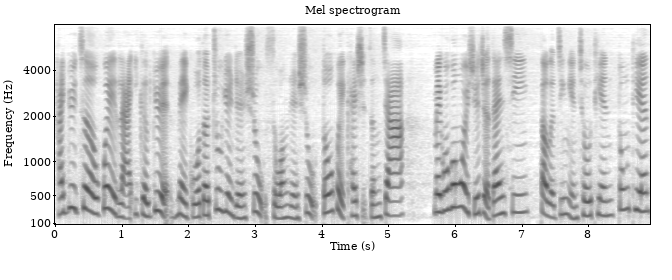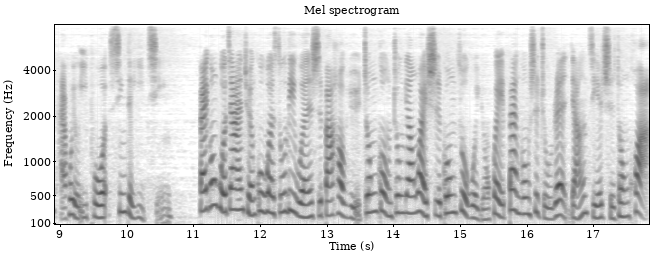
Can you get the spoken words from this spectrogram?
还预测未来一个月美国的住院人数、死亡人数都会开始增加。美国工会学者担心，到了今年秋天、冬天还会有一波新的疫情。白宫国家安全顾问苏利文十八号与中共中央外事工作委员会办公室主任杨洁篪通话。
